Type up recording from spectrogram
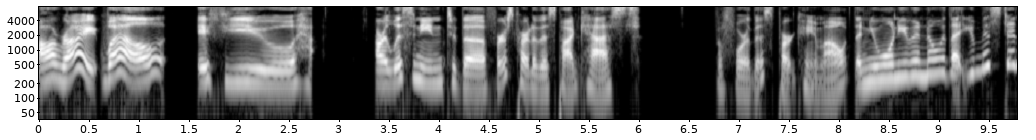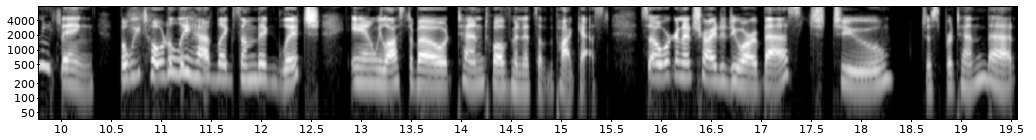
All right. Well, if you ha- are listening to the first part of this podcast before this part came out, then you won't even know that you missed anything. But we totally had like some big glitch and we lost about 10, 12 minutes of the podcast. So we're going to try to do our best to just pretend that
